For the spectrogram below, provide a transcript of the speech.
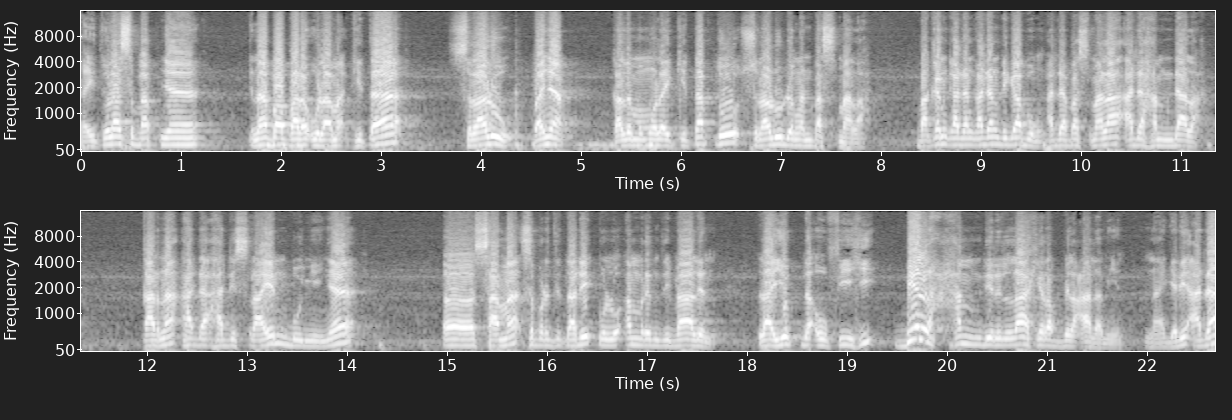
Nah itulah sebabnya kenapa para ulama kita selalu banyak kalau memulai kitab tuh selalu dengan basmalah. Bahkan kadang-kadang digabung ada basmalah ada hamdalah. Karena ada hadis lain bunyinya uh, sama seperti tadi kulu amrin tibalin la yubda'u fihi bilhamdillahi rabbil alamin. Nah, jadi ada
